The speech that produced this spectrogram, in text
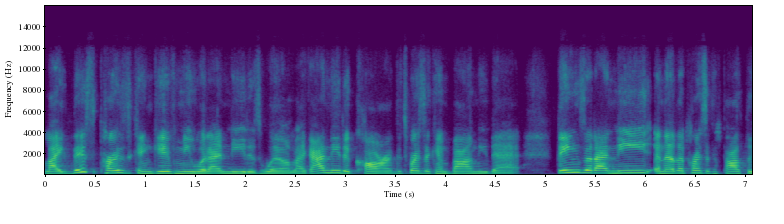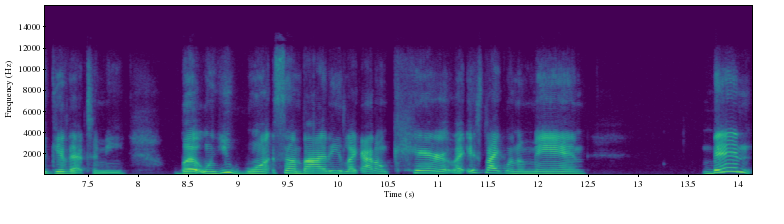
like this person can give me what I need as well. Like I need a car. This person can buy me that. Things that I need, another person can possibly give that to me. But when you want somebody, like I don't care. Like it's like when a man, men,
